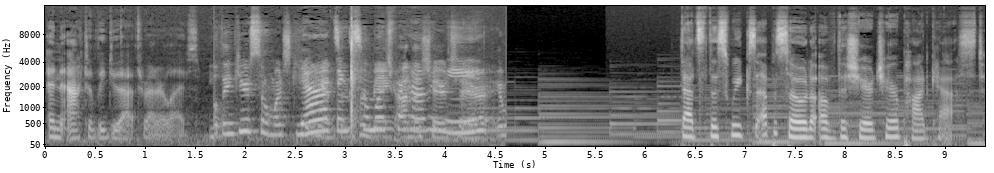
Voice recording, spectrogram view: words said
and actively do that throughout our lives well thank you so much Kate yeah Hansen, thanks so much for having me Chair. That's this week's episode of the Share Chair podcast.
